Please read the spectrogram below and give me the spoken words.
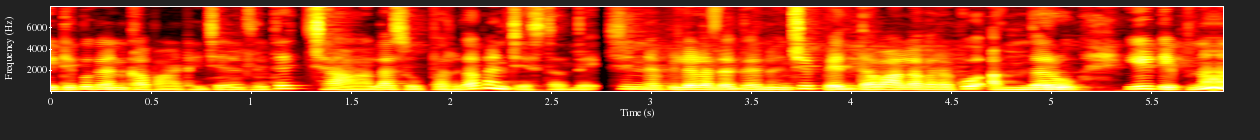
ఈ టిప్ కనుక పాటించినట్లయితే చాలా సూపర్గా పనిచేస్తుంది. చిన్న పిల్లల దగ్గర నుంచి పెద్దవాళ్ళ వరకు అందరూ ఈ టిప్ను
